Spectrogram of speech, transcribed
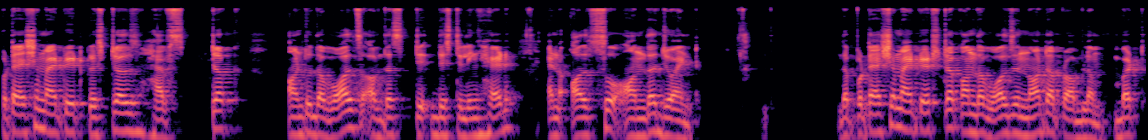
potassium nitrate crystals have stuck onto the walls of the distilling head and also on the joint. The potassium nitrate stuck on the walls is not a problem, but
